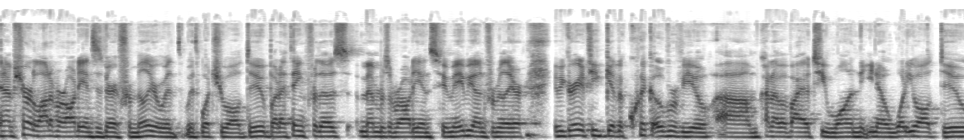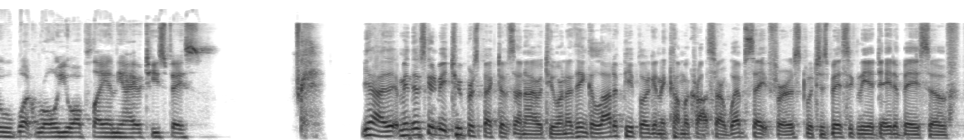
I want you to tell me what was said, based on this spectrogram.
and I'm sure a lot of our audience is very familiar with with what you all do. But I think for those members of our audience who may be unfamiliar, it'd be great if you give a quick overview, um, kind of of IoT One. You know what you all do, what role you all play in the IoT space. Yeah, I mean, there's going to be two perspectives on IoT One. I think a lot of people are going to come across our website first, which is basically a database of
